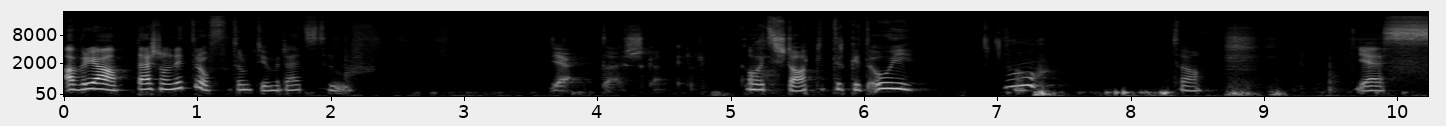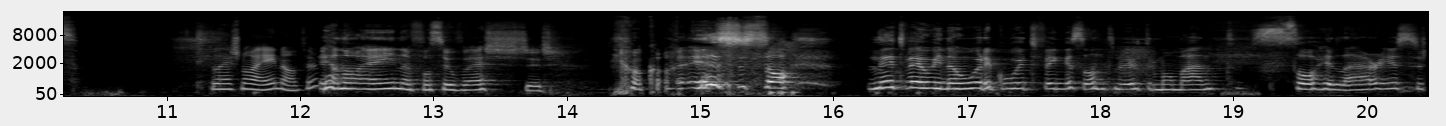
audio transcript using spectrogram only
Aber ja, der ist noch nicht drauf, darum tun wir den jetzt drauf. Ja, das ist geil. Oh, jetzt startet er gerade. Ui. Uh. So. Yes. Du hast noch einen, oder? Ich habe noch einen von Silvester. Oh Gott. Es ist so. Nicht, weil ich ihn hure gut finde, sondern weil der Moment so hilarious war.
